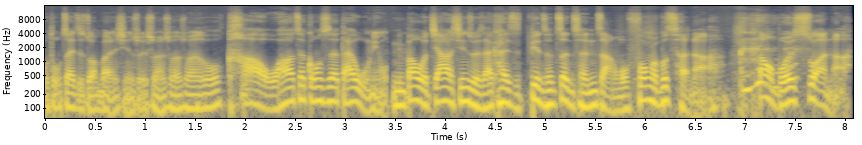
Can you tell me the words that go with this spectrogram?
我读在职专班的薪水，算算算，我靠，我还要在公司再待五年，你把我加了薪水才开始变成正成长，我疯了不成啊？但我不会算啊。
